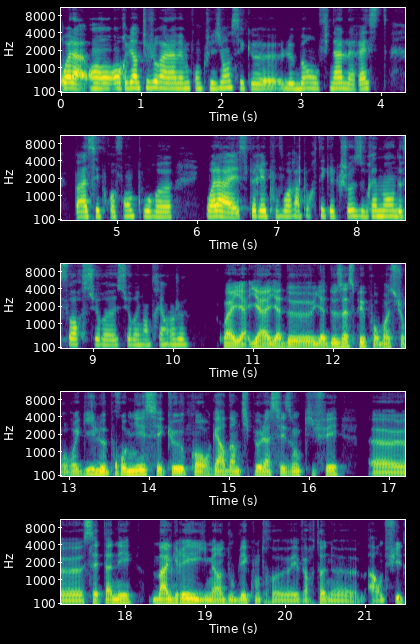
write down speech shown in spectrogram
Voilà, on, revient toujours à la même conclusion, c'est que le banc au final reste pas assez profond pour voilà, espérer pouvoir apporter quelque chose vraiment de fort sur, sur une entrée en jeu. Ouais, il y a, deux aspects pour moi sur Origi. Le premier, c'est que quand on regarde un petit peu la saison qu'il fait cette année, malgré il met un doublé contre Everton à Anfield,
